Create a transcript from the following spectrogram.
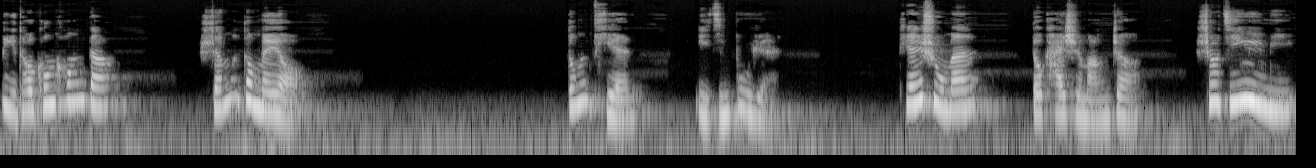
里头空空的，什么都没有。冬天已经不远，田鼠们都开始忙着收集玉米、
